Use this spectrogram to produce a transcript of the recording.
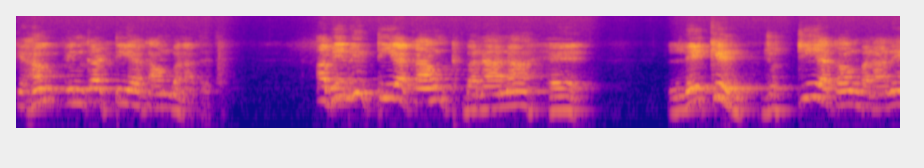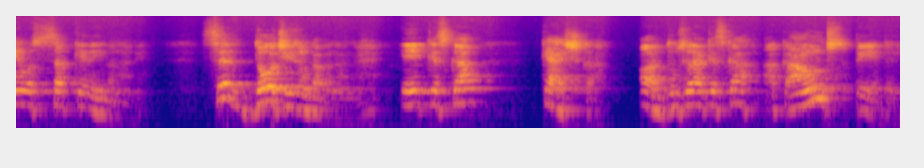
कि हम इनका टी अकाउंट बनाते थे। अभी भी टी अकाउंट बनाना है, लेकिन जो टी अकाउंट बनाने हैं वो सबके नहीं बनाने। सिर्फ़ दो चीज़ों का बनाना है। एक किसका? कैश का। और दूसरा किसका? अकाउंट्स पेएबल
